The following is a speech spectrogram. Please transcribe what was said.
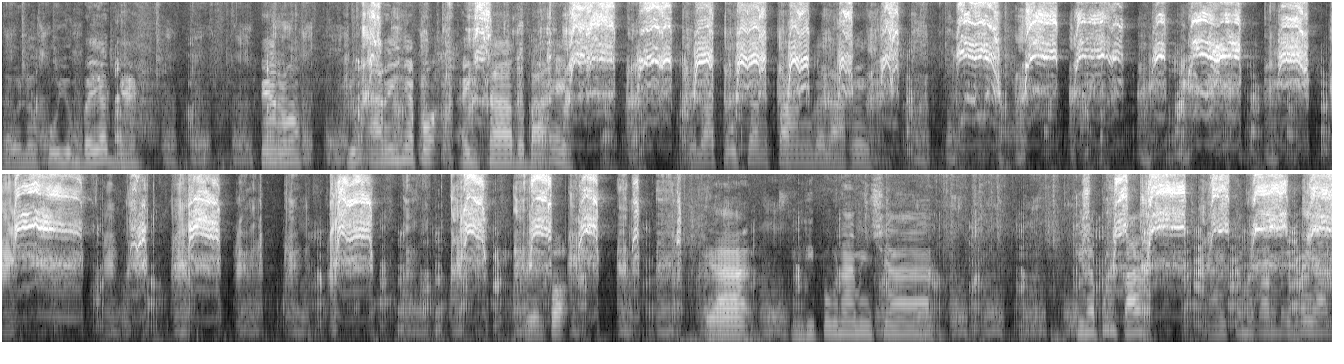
lawlaw po yung bayag niya. Pero yung ari niya po ay sa babae. Wala po siyang pang lalaki. Yan po. Kaya hindi po namin siya pinapunta kahit na mukhang may bayag.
